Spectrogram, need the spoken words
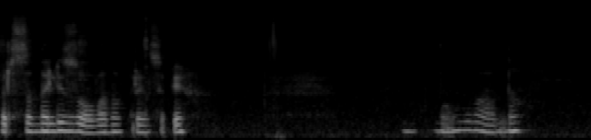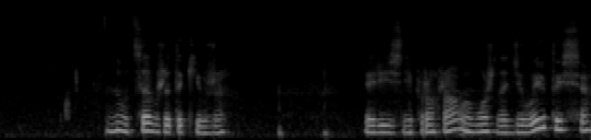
персоналізовано, в принципі. Ну, ладно. Ну, це вже такі вже різні програми, можна ділитися.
